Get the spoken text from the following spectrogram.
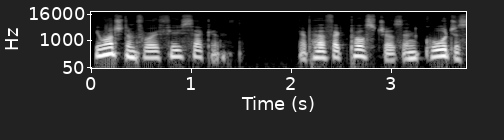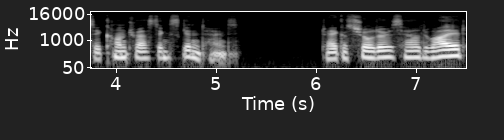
He watched them for a few seconds, their perfect postures and gorgeously contrasting skin tones. Draco's shoulders held wide,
